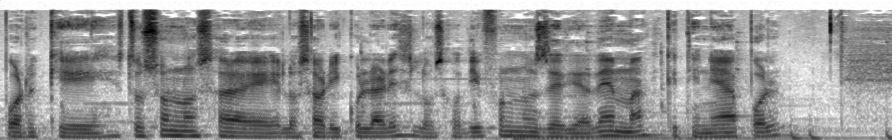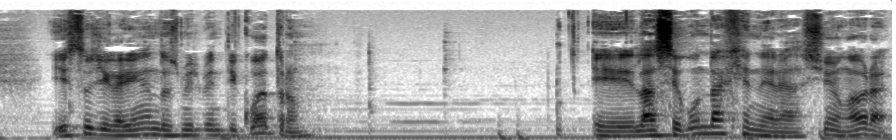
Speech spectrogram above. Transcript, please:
porque estos son los, eh, los, auriculares, los audífonos de diadema que tiene Apple. Y estos llegarían en 2024. Eh, la segunda generación. Ahora,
